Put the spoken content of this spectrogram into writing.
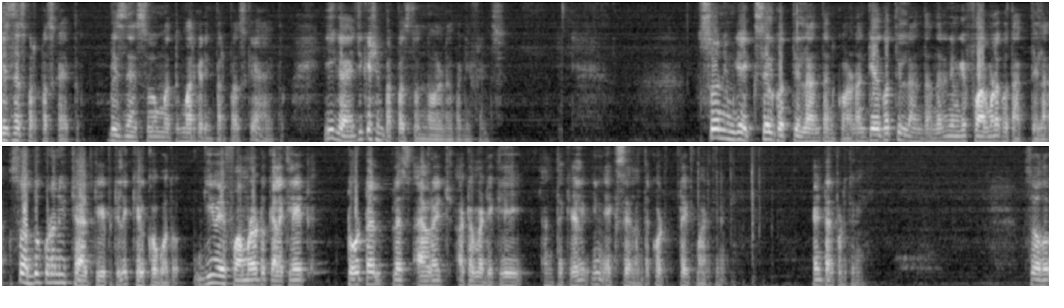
ಬಿಸ್ನೆಸ್ ಪರ್ಪಸ್ಗೆ ಆಯಿತು. ಬಿಸ್ನೆಸ್ಸು ಮತ್ತು ಮಾರ್ಕೆಟಿಂಗ್ ಪರ್ಪಸ್ಗೆ ಆಯಿತು. ಈಗ ಎಜುಕೇಷನ್ ಪರ್ಪಸ್ ಒಂದು ನೋಡೋಣ ಬನ್ನಿ ಫ್ರೆಂಡ್ಸ್ ಸೊ ನಿಮಗೆ ಎಕ್ಸೆಲ್ ಗೊತ್ತಿಲ್ಲ ಅಂತ ಅನ್ಕೊಳ್ಳೋಣ ನನಗೆ ಗೊತ್ತಿಲ್ಲ ಅಂತಂದರೆ ನಿಮಗೆ ಫಾರ್ಮುಲಾ ಗೊತ್ತಾಗ್ತಿಲ್ಲ. ಸೊ ಅದು ಕೂಡ ನೀವು ಚಾಟ್ ಜಿ ಪಿ ಟಿಲಿ ಕೇಳ್ಕೊಬೋದು. Give a formula to calculate total plus average automatically ಅಂತ ಕೇಳಿ ಇನ್ ಎಕ್ಸೆಲ್ ಅಂತ ಕೊಟ್ಟು ಟೈಪ್ ಮಾಡ್ತೀನಿ. ಎಂಟರ್ ಕೊಡ್ತೀನಿ. ಸೊ ಅದು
